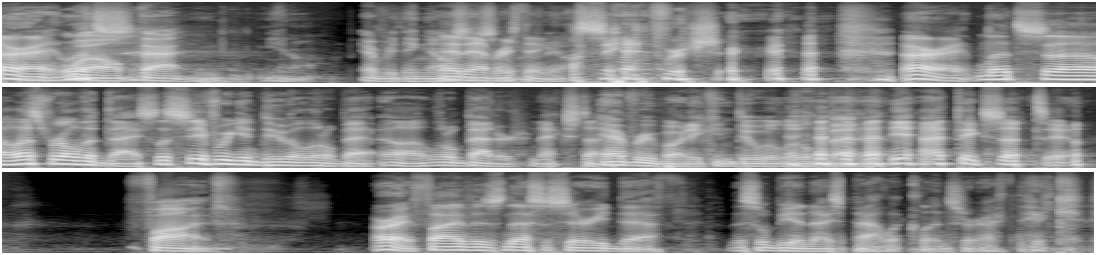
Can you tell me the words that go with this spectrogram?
All right. Well, that you know, everything else and everything else. Yeah, for sure. All right. Let's uh let's roll the dice. Let's see if we can do a little bit uh, a little better next time. Everybody can do a little better. yeah, I think so too. 5. All right, five is necessary death. This will be a nice palate cleanser, I think.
